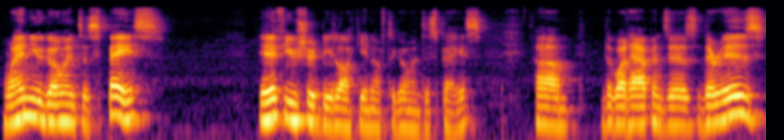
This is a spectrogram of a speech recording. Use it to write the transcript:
When you go into space, if you should be lucky enough to go into space, um, what happens is there is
